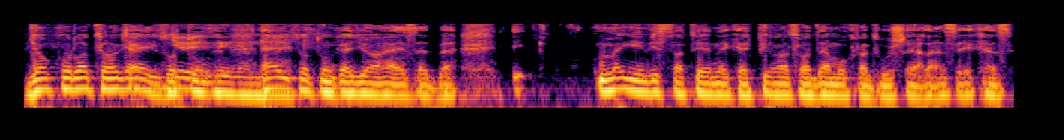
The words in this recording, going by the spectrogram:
Gyakorlatilag eljutottunk, eljutottunk egy olyan helyzetbe megint visszatérnék egy pillanatra a demokratikus ellenzékhez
